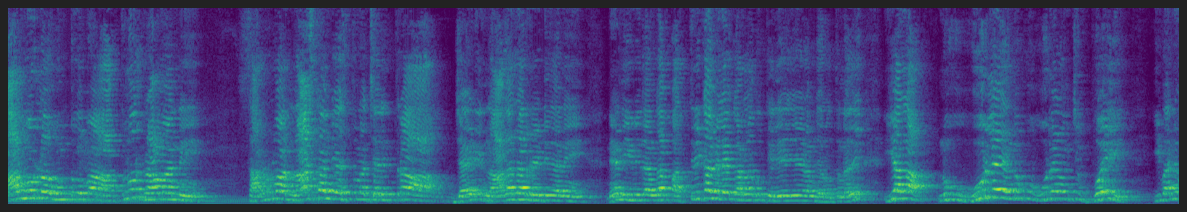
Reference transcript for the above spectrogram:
ఆర్మూర్లో ఉంటూ మా అక్లూరు గ్రామాన్ని సర్వనాశనం చేస్తున్న చరిత్ర జైడి నాగధర్ రెడ్డిదని నేను ఈ విధంగా పత్రికా విలేకరులకు తెలియజేయడం జరుగుతున్నది. ఇవాళ నువ్వు ఊర్లే ఎందుకు? ఊరే నుంచి పోయి ఇవన్నీ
